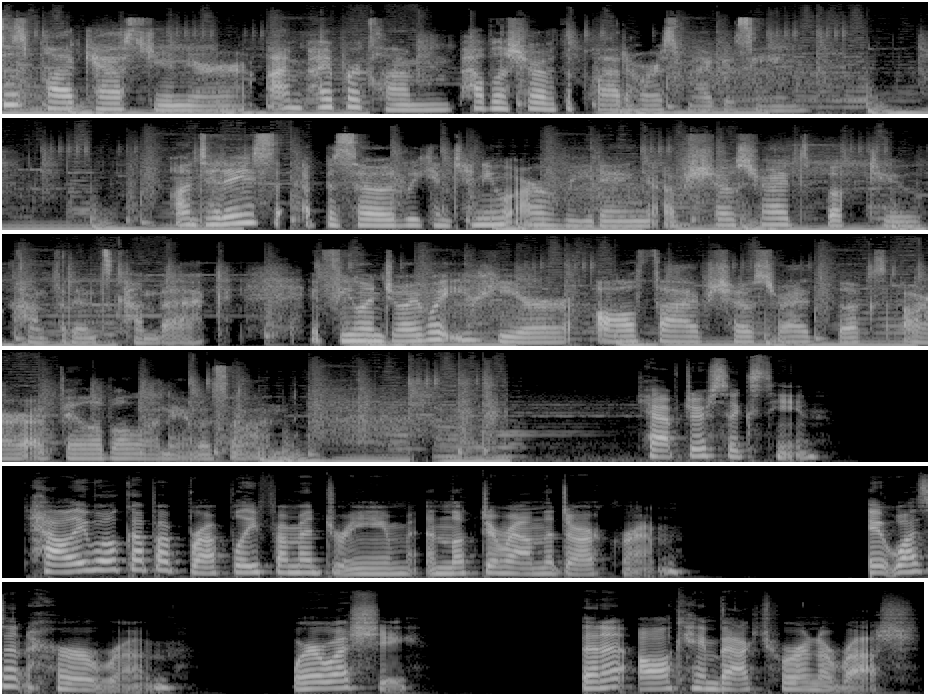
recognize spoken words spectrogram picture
is Plaidcast Junior. I'm Piper Klemm, publisher of the Plaid Horse magazine. On today's episode, we continue our reading of Show Strides Book 2 Confidence Comeback. If you enjoy what you hear, all five Show Strides books are available on Amazon. Chapter 16 Tally woke up abruptly from a dream and looked around the dark room. It wasn't her room. Where was she? Then it all came back to her in a rush.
